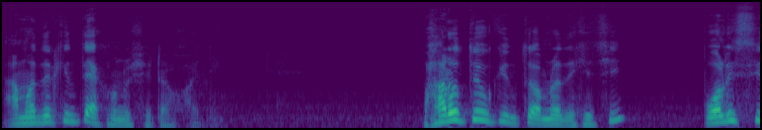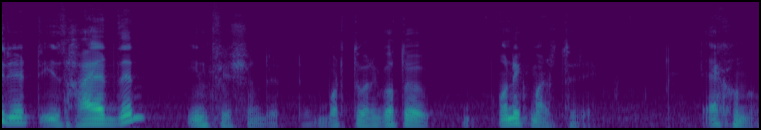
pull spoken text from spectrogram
আমাদের কিন্তু এখনও সেটা হয়নি। ভারতেও কিন্তু আমরা দেখেছি policy rate is higher than inflation rate বর্তমানে গত অনেক মাস ধরে। এখনও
